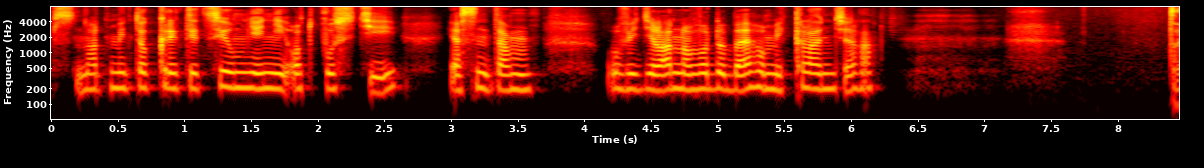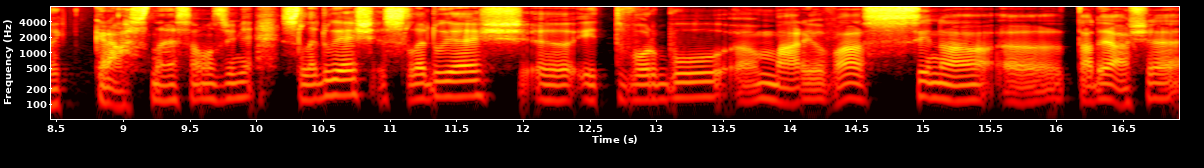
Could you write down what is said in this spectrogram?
snad mi to kritici umění odpustí. Já jsem tam uviděla novodobého Michelangela. To je krásné samozřejmě. Sleduješ, sleduješ uh, i tvorbu uh, Máriova syna uh, Tadeáše?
